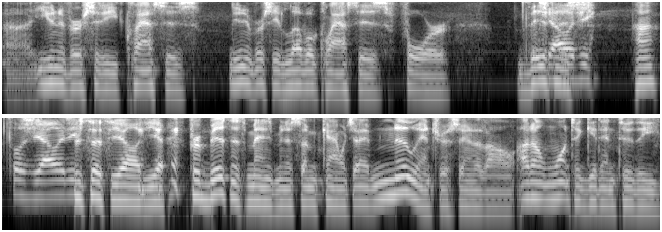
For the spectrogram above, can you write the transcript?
uh, university classes, university level classes for business, Sociology. Huh? sociology. For sociology, yeah, for business management of some kind, which I have no interest in at all. I don't want to get into the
